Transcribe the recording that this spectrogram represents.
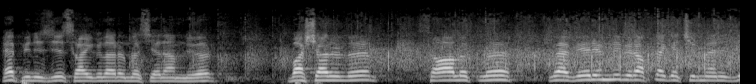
hepinizi saygılarımla selamlıyor. Başarılı, sağlıklı ve verimli bir hafta geçirmenizi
